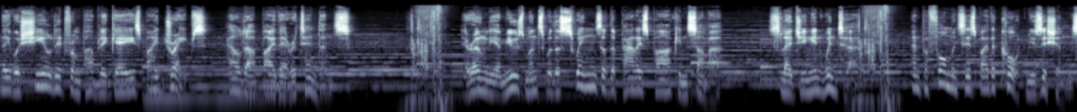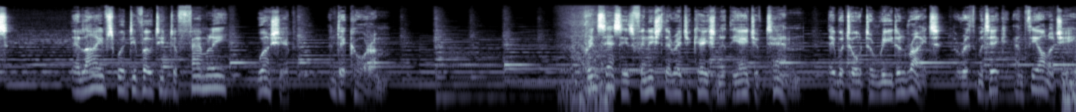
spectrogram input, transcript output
they were shielded from public gaze by drapes held up by their attendants. Their only amusements were the swings of the palace park in summer, sledging in winter, and performances by the court musicians. Their lives were devoted to family, worship, and decorum. Princesses finished their education at the age of 10. They were taught to read and write, arithmetic and theology.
